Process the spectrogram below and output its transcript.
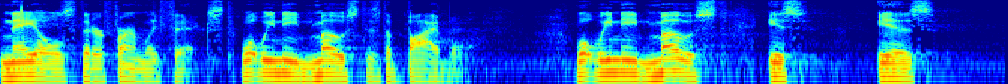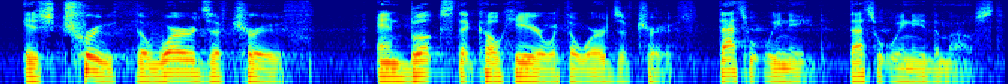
nails that are firmly fixed. What we need most is the Bible. What we need most is, is, is truth, the words of truth and books that cohere with the words of truth. That's what we need. That's what we need the most.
